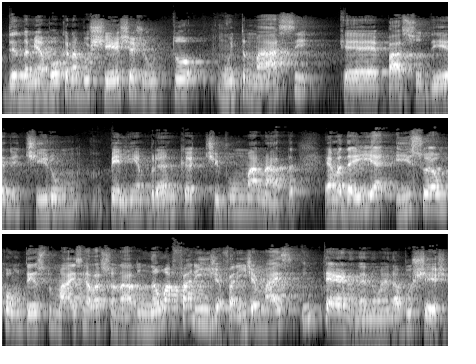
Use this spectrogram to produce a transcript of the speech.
Dentro da minha boca, na bochecha, junto muito massa é, passo o dedo e tiro uma pelinha branca, tipo uma nata. É, mas daí é, isso é um contexto mais relacionado não à faringe. A faringe é mais interna, né? não é na bochecha.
